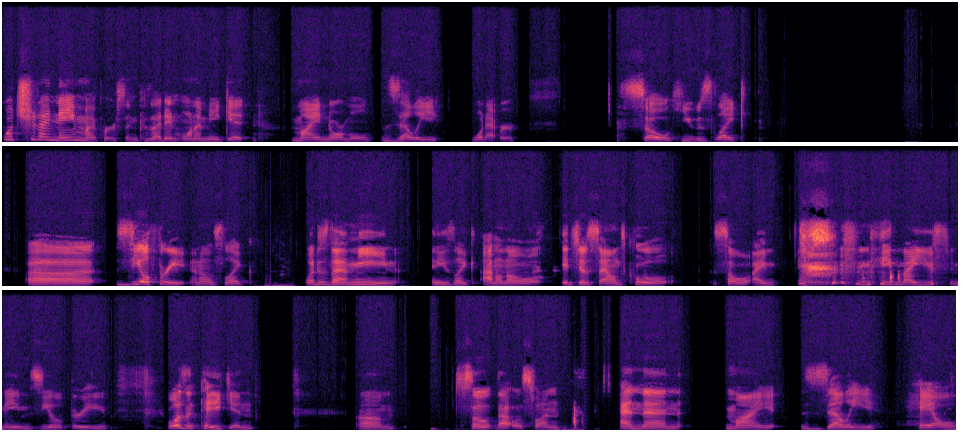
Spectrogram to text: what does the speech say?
what should I name my person? Because I didn't want to make it my normal Zelly whatever. So he was like, uh, Zeal 3. And I was like, what does that mean? And he's like, I don't know. It just sounds cool. So I made my username Zeal 3. It wasn't taken. Um, so that was fun. And then my Zelly Hail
